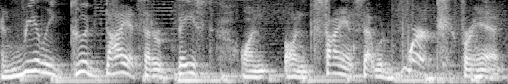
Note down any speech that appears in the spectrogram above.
and really good diets that are based on, on science that would work for him.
